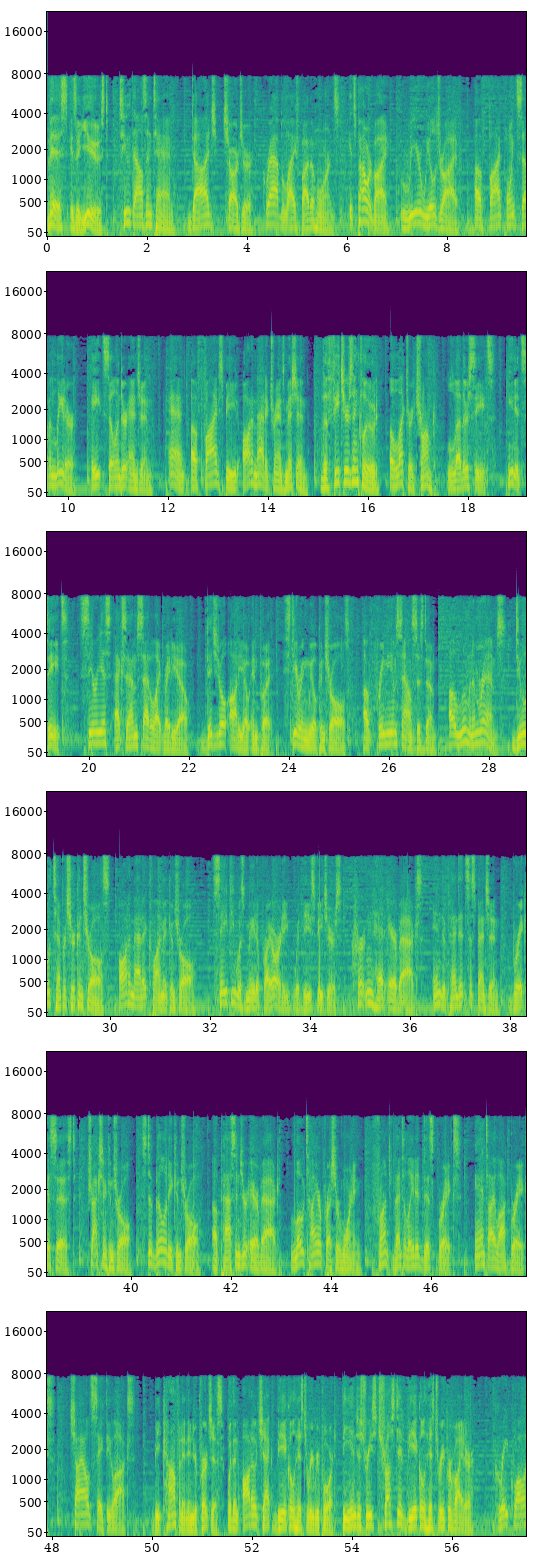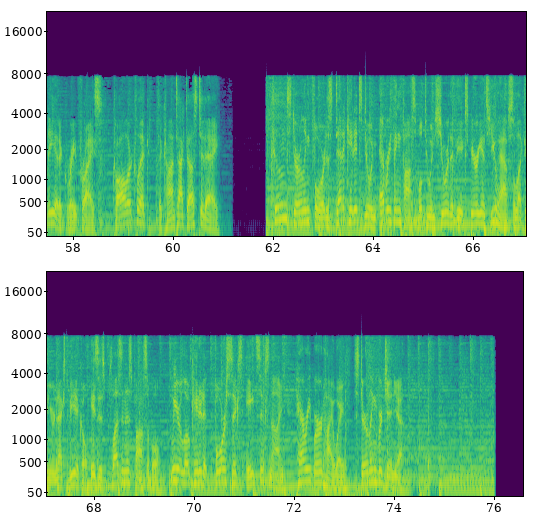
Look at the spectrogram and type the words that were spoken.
This is a used 2010 Dodge Charger. Grab life by the horns. It's powered by rear wheel drive, a 5.7 liter, 8 cylinder engine, and a 5 speed automatic transmission. The features include electric trunk, leather seats, heated seats, Sirius XM satellite radio, digital audio input, steering wheel controls, a premium sound system, aluminum rims, dual temperature controls, automatic climate control. Safety was made a priority with these features. Curtain head airbags, independent suspension, brake assist, traction control, stability control, a passenger airbag, low tire pressure warning, front ventilated disc brakes, anti-lock brakes, child safety locks. Be confident in your purchase with an AutoCheck Vehicle History Report, the industry's trusted vehicle history provider. Great quality at a great price. Call or click to contact us today. Koons Sterling Ford is dedicated to doing everything possible to ensure that the experience you have selecting your next vehicle is as pleasant as possible. We are located at 46869 Harry Byrd Highway, Sterling, Virginia.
